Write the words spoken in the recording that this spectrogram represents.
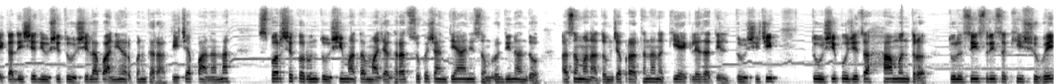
एकादशी दिवशी तुळशीला पाणी अर्पण करा. तिच्या पानांना स्पर्श करून तुळशी माता माझ्या घरात सुखशांती आणि समृद्धी नांदो असं म्हणा. तुमच्या प्रार्थना नक्की ऐकल्या जातील. तुळशीची तुळशी पूजेचा हा मंत्र तुलसी श्री सखी शुभे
